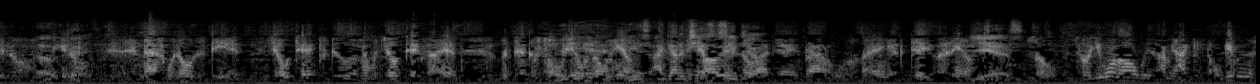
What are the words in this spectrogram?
You know, you know, and that's what Otis did. Joe Tex too. I remember Joe Tex. I had looked at the Oh photos yeah, on him. yes. I got a chance to see know Joe. how James Brown was. I ain't got to tell you about him. Yes. So, so you want to always. I mean, I can, don't give him the,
